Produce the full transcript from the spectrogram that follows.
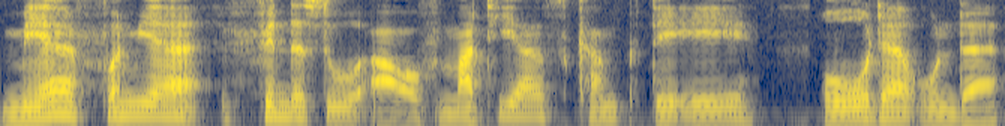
Mehr von mir findest du auf matthiaskamp.de oder unter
